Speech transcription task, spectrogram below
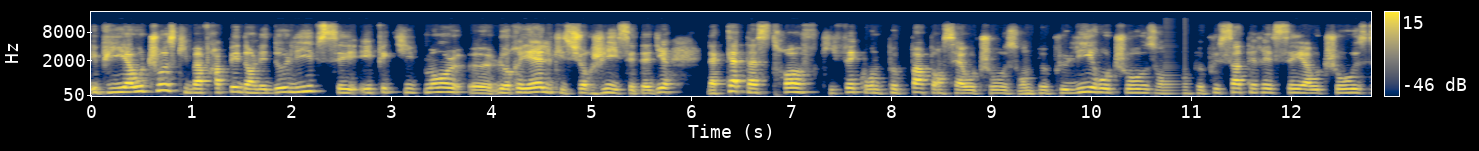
Et puis, il y a autre chose qui m'a frappé dans les deux livres, c'est effectivement euh, le réel qui surgit, c'est-à-dire la catastrophe qui fait qu'on ne peut pas penser à autre chose, on ne peut plus lire autre chose, on ne peut plus s'intéresser à autre chose.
